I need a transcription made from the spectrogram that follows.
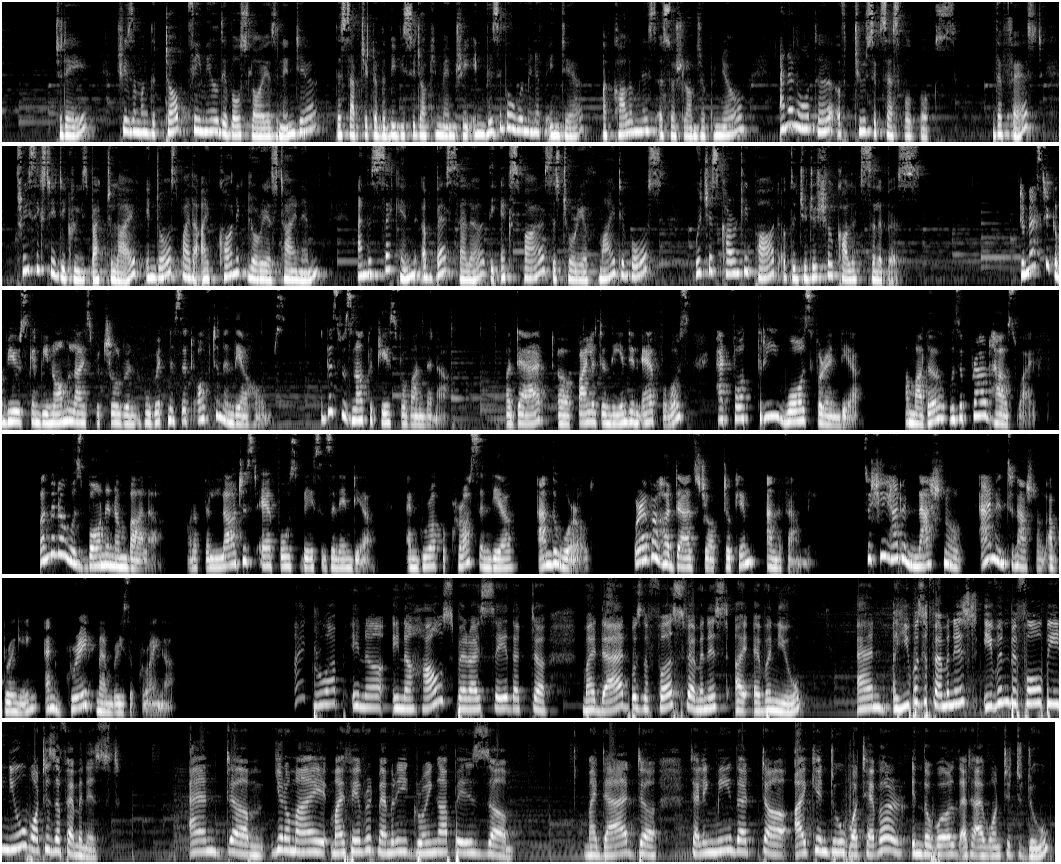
Today, she is among the top female divorce lawyers in India, the subject of the BBC documentary Invisible Women of India, a columnist, a social entrepreneur, and an author of two successful books. The first, 360 Degrees Back to Life, endorsed by the iconic Gloria Steinem, and the second, a bestseller, The X Files, The Story of My Divorce, which is currently part of the Judicial College syllabus. Domestic abuse can be normalized for children who witness it often in their homes. But this was not the case for Vandana. Her dad, a pilot in the Indian Air Force, had fought three wars for India. Her mother was a proud housewife. Vandana was born in Ambala, one of the largest Air Force bases in India, and grew up across India and the world, wherever her dad's job took him and the family. So she had a national and international upbringing and great memories of growing up. I grew up in a in a house where I say that uh, my dad was the first feminist I ever knew, and he was a feminist even before we knew what is a feminist. And um, you know, my my favorite memory growing up is uh, my dad uh, telling me that uh, I can do whatever in the world that I wanted to do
